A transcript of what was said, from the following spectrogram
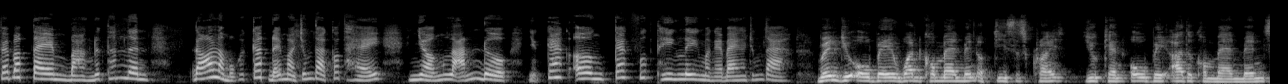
phép báp tem bằng Đức Thánh Linh đó là một cái cách để mà chúng ta có thể nhận lãnh được những các ơn, các phước thiên liêng mà Ngài ban cho chúng ta. When you obey one commandment of Jesus Christ, you can obey other commandments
